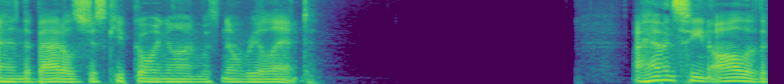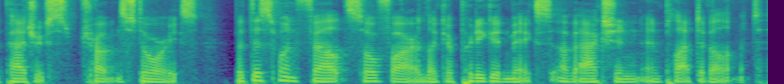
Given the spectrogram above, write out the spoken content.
and the battles just keep going on with no real end. I haven't seen all of the Patrick Troughton stories, but this one felt so far like a pretty good mix of action and plot development.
